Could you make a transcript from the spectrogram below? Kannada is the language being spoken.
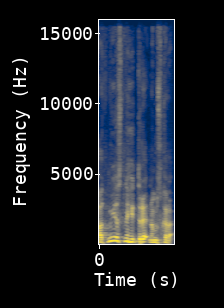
ಆತ್ಮೀಯ ಸ್ನೇಹಿತರೆ ನಮಸ್ಕಾರ.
